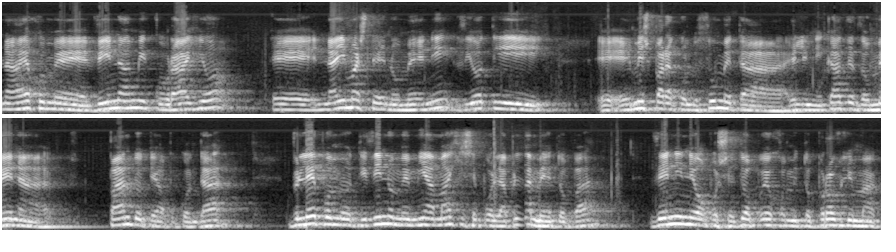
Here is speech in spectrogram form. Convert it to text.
να έχουμε δύναμη, κουράγιο, ε, να είμαστε ενωμένοι διότι ε, εμείς παρακολουθούμε τα ελληνικά δεδομένα πάντοτε από κοντά. Βλέπουμε ότι δίνουμε μία μάχη σε πολλαπλά μέτωπα. Δεν είναι όπως εδώ που έχουμε το πρόβλημα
